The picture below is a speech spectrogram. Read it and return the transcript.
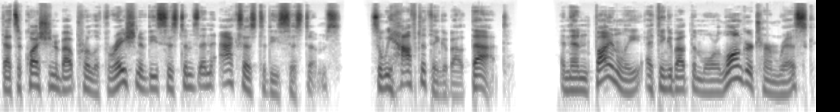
That's a question about proliferation of these systems and access to these systems. So we have to think about that. And then finally, I think about the more longer term risk,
